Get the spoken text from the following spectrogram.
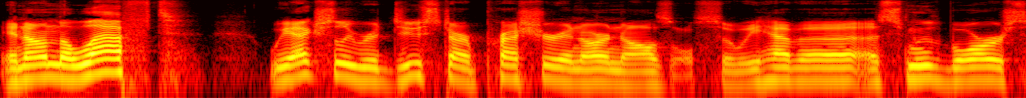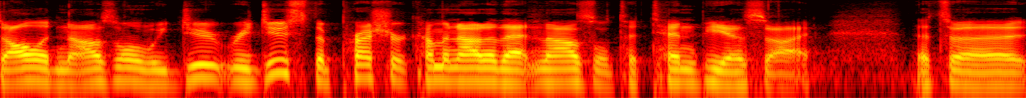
And on the left, we actually reduced our pressure in our nozzle. So we have a, a smooth bore or solid nozzle, and we do reduce the pressure coming out of that nozzle to 10 psi. That's uh,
